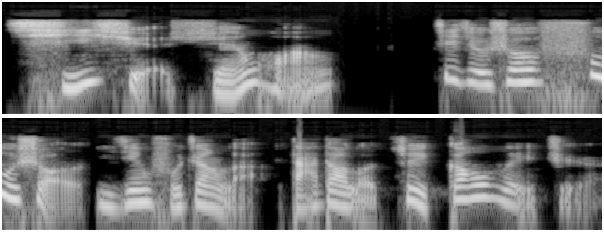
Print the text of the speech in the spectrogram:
其血玄黄。这就是说副手已经扶正了，达到了最高位置，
